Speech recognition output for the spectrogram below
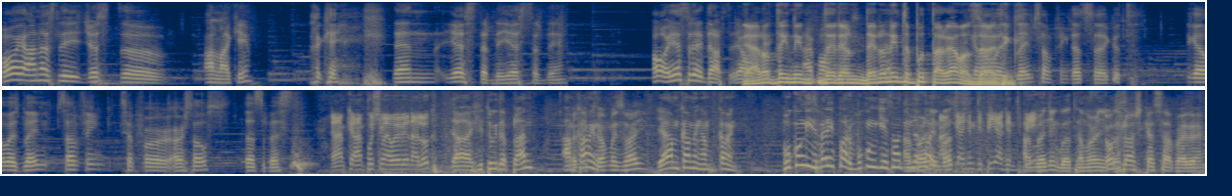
Koi, honestly, just uh, unlucky. Okay. Then yesterday, yesterday. Oh, yesterday draft. Yeah, Yeah, I don't think need, I they don't they don't need to put Targamas there. I always think. blame something. That's uh, good. We can always blame something except for ourselves. That's the best. Yeah, I'm, I'm pushing my wave in, I look. Uh, he took the plan. I'm coming. Come with why? Yeah, I'm coming, I'm coming. Wukong is very far. Wukong is not I'm in the running fight. I, bot. I can TP, I can I'm running bot, I'm running Go bot. flash Kassa by the way.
